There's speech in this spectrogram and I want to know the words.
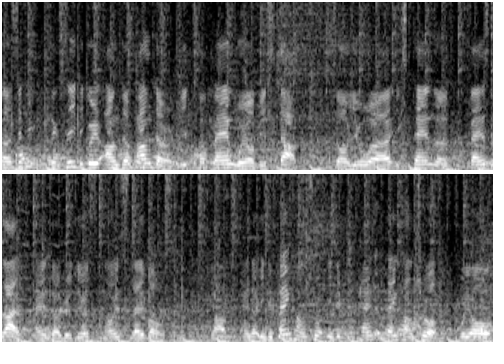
uh, 60, 60 degree under under it, the fan will be stopped. So you will extend the fan's life and uh, reduce noise levels. Yeah, and the independent control, independent fan control will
